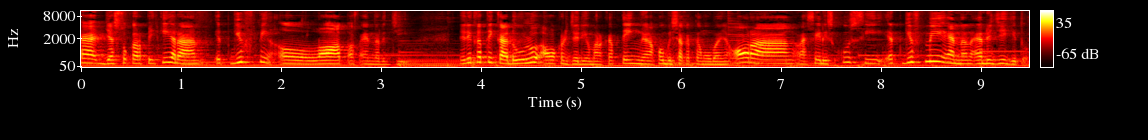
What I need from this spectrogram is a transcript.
kayak just tukar pikiran, it give me a lot of energy. Jadi ketika dulu aku kerja di marketing dan aku bisa ketemu banyak orang, let's say diskusi, it give me an energy gitu.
